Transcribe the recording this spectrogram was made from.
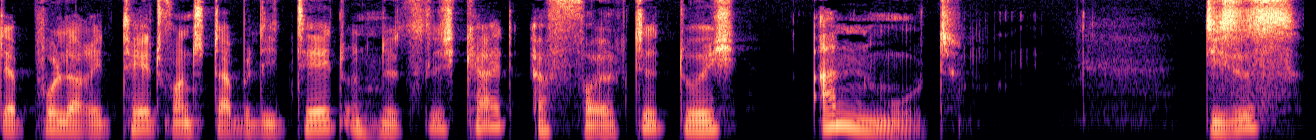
der Polarität von Stabilität und Nützlichkeit erfolgte durch Anmut. Dieses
